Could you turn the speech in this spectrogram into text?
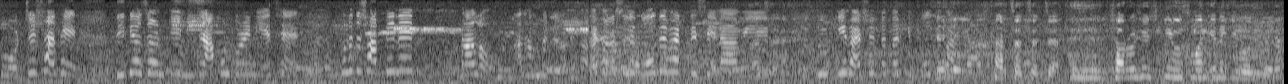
ধৈর্যের সাথে দ্বিতীয় জনকে নিজে আপন করে নিয়েছে। মূলত সব মিলে ভালো আলহামদুলিল্লাহ। এখন আসলে বলতে পারতেছি না আমি তুর্কি ভার্সনটা তো আর কি বলতে পারব আচ্ছা আচ্ছা আচ্ছা। সর্বশেষ কি উসমানকে নিয়ে কি বলবেন? আহ,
